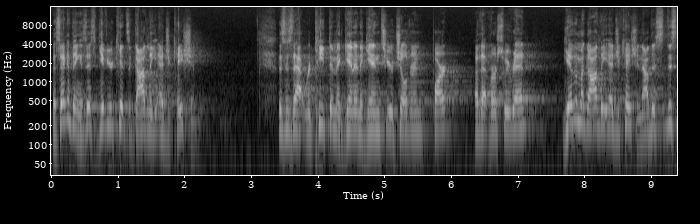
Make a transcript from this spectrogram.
The second thing is this give your kids a godly education. This is that repeat them again and again to your children part of that verse we read. Give them a godly education. Now, this, this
